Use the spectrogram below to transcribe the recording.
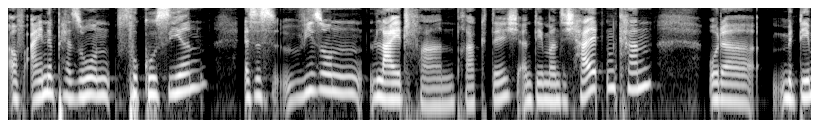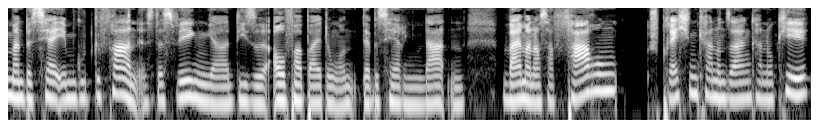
auf eine Person fokussieren. Es ist wie so ein Leitfaden praktisch, an dem man sich halten kann oder mit dem man bisher eben gut gefahren ist. Deswegen ja diese Aufarbeitung der bisherigen Daten, weil man aus Erfahrung sprechen kann und sagen kann, okay,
